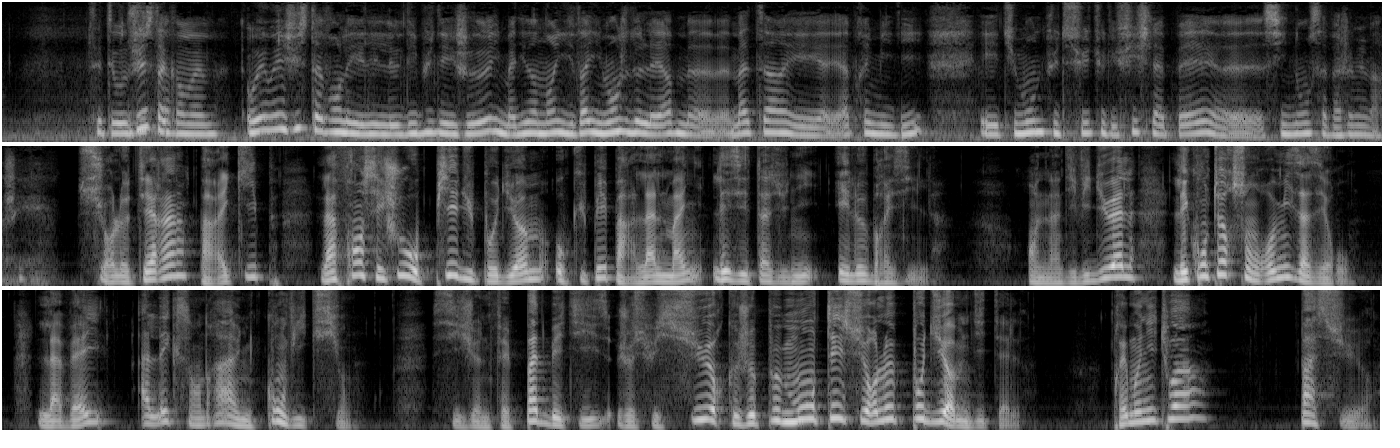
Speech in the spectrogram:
C'était au juste quand même. Oui, oui, juste avant le début des jeux, il m'a dit non, non, il va, il mange de l'herbe euh, matin et après-midi, et tu montes plus dessus, tu lui fiches la paix, euh, sinon ça va jamais marcher. Sur le terrain, par équipe, la France échoue au pied du podium occupé par l'Allemagne, les États-Unis et le Brésil. En individuel, les compteurs sont remis à zéro. La veille, Alexandra a une conviction. Si je ne fais pas de bêtises, je suis sûr que je peux monter sur le podium, dit-elle. Prémonitoire? Pas sûr.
